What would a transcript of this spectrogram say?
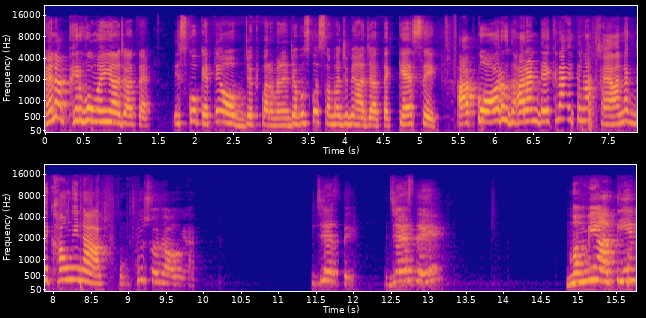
है ना? फिर वो वहीं आ जाता है। इसको कहते हैं ऑब्जेक्ट परमानेंट जब उसको समझ में आ जाता है, कैसे? आपको और उदाहरण देखना, इतना भयानक दिखाऊँगी ना आप। खुश हो जाओगे जैसे जैसे मम्मी आती है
